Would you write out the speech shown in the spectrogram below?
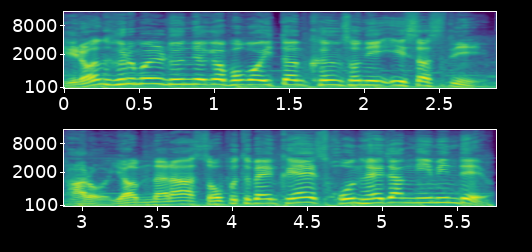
이런 흐름 을 이름을 눈여겨보고 있던 큰 손이 있었으니 바로 옆나라 소프트뱅크의 손 회장님인데요.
